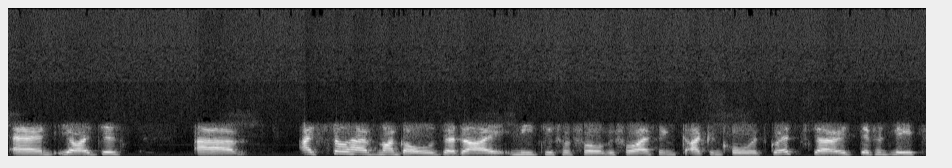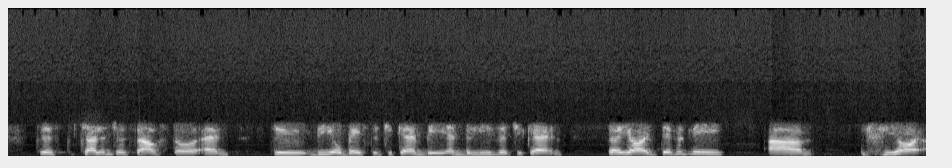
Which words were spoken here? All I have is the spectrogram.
And yeah, it just um, I still have my goals that I need to fulfill before I think I can call it quits. So it's definitely just challenge yourself still and to be your best that you can be and believe that you can. So yeah, definitely. Um, yeah,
